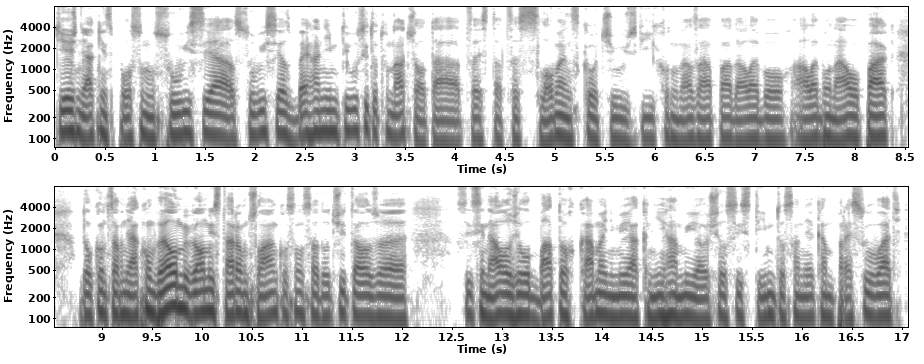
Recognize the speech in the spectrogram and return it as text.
tiež nejakým spôsobom súvisia, súvisia s behaním. Ty už si to tu načal, tá cesta cez Slovensko, či už z východu na západ, alebo, alebo naopak. Dokonca v nejakom veľmi, veľmi starom článku som sa dočítal, že si si naložil batoh kameňmi a knihami a išiel si s týmto sa niekam presúvať.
